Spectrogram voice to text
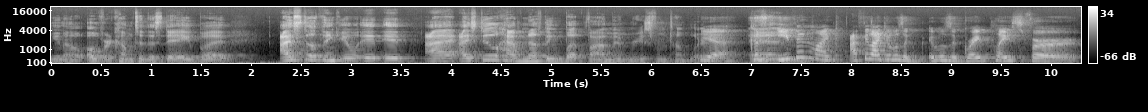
you know overcome to this day. But I still think it it, it I I still have nothing but fond memories from Tumblr. Yeah, because even like I feel like it was a it was a great place for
